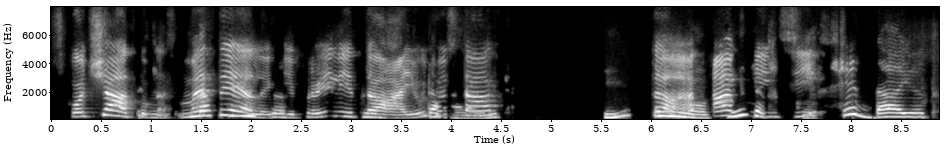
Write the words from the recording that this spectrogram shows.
Спочатку в нас метелики прилітають ось так. Так, а в кінці сідають.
